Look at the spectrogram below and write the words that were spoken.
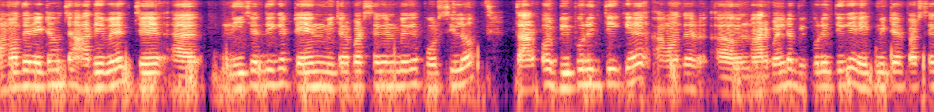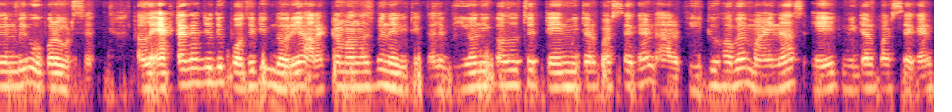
আমাদের, এটা হচ্ছে আদি বেগ যে নিচের দিকে টেন মিটার পার সেকেন্ড বেগে পড়ছিল, তারপর বিপরীত দিকে আমাদের মার্বেলটা বিপরীত দিকে এইট মিটার পার সেকেন্ড বেগে উপরে উঠছে। তাহলে একটাকে যদি পজিটিভ ধরি, আরেকটার মান আসবে নেগেটিভ তাহলে ভি ওয়ান ইকাল হচ্ছে টেন মিটার পার সেকেন্ড আর ভি টু হবে minus eight metre per second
